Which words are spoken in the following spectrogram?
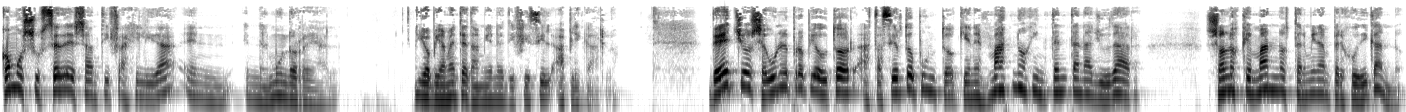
cómo sucede esa antifragilidad en, en el mundo real. Y obviamente también es difícil aplicarlo. De hecho, según el propio autor, hasta cierto punto, quienes más nos intentan ayudar son los que más nos terminan perjudicando.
